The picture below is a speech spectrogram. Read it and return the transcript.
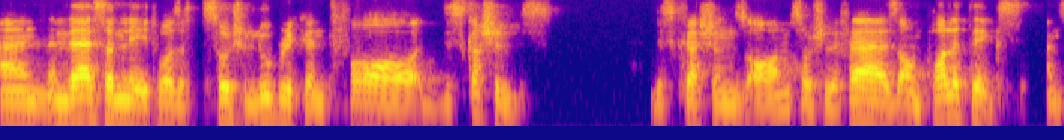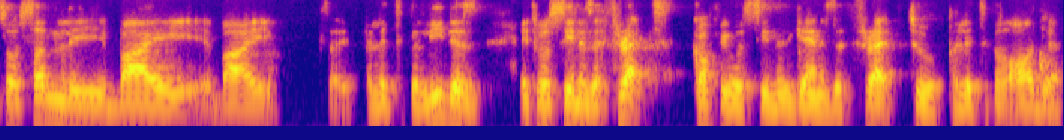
And, and there suddenly it was a social lubricant for discussions discussions on social affairs on politics and so suddenly by by political leaders it was seen as a threat coffee was seen again as a threat to political order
